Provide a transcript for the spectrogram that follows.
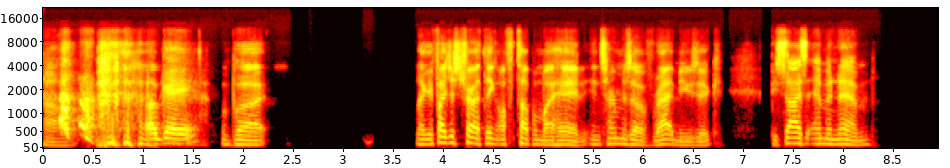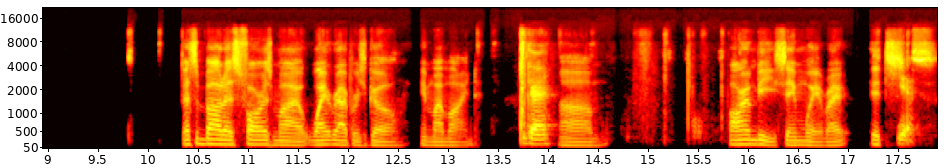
Um, okay. But like, if I just try to think off the top of my head in terms of rap music, besides Eminem, that's about as far as my white rappers go in my mind. Okay. Um, R&B, same way, right? It's yes.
